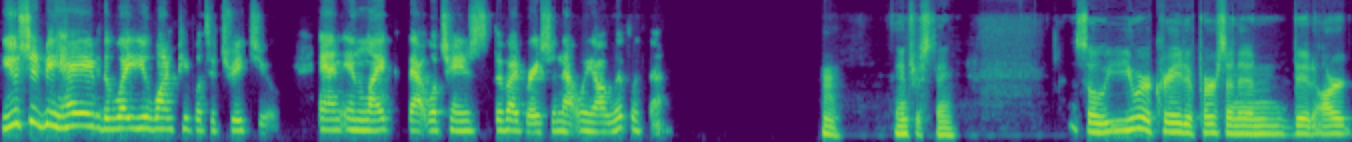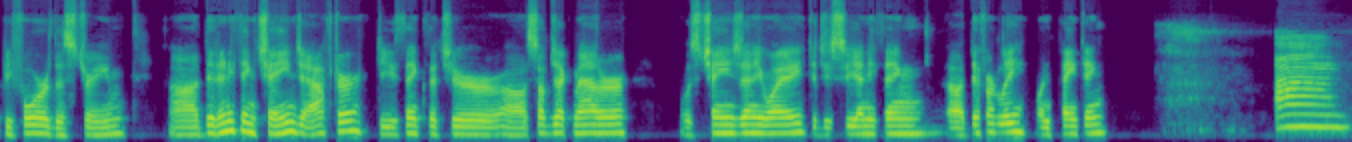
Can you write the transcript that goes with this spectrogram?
You should behave the way you want people to treat you. And in like that will change the vibration that we all live with them. hmm. interesting so you were a creative person and did art before this dream. Uh, did anything change after? Do you think that your uh, subject matter was changed anyway? Did you see anything uh, differently when painting? Um,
